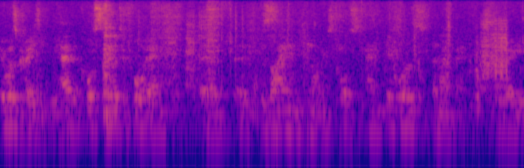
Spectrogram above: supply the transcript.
it was crazy. We had a course similar to 4M, uh, design and economics course, and it was a nightmare. Way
